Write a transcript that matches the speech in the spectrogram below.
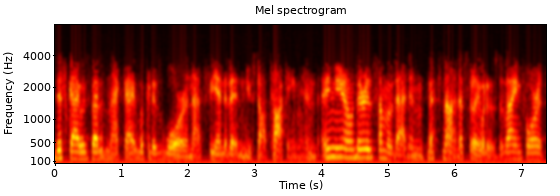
this guy was better than that guy. Look at his war, and that's the end of it, and you stop talking. And and you know, there is some of that, and that's not necessarily what it was designed for. It's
